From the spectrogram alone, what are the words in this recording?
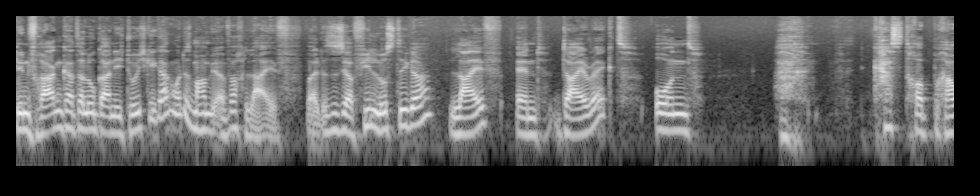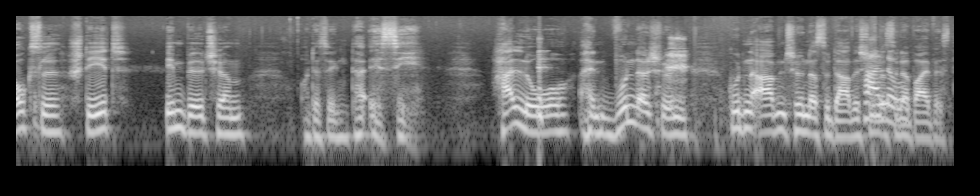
den Fragenkatalog gar nicht durchgegangen und das machen wir einfach live. Weil das ist ja viel lustiger, live and direct. Und ach, Kastrop Brauxel steht im Bildschirm und deswegen, da ist sie. Hallo, einen wunderschönen guten Abend. Schön, dass du da bist. Schön, Hallo. dass du dabei bist.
